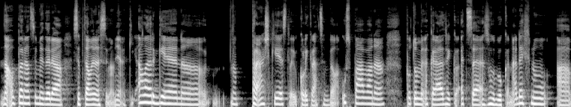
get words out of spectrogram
Na operaci mi teda se ptali, jestli mám nějaký alergie na, na prášky, jestli kolikrát jsem byla uspávaná, potom mi akorát řekl, ať se zhluboka nadechnu a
